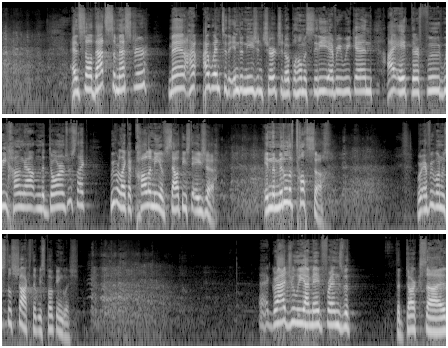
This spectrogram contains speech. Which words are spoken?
and so that semester, man, I, I went to the Indonesian church in Oklahoma City every weekend. I ate their food. We hung out in the dorms. It was like, we were like a colony of Southeast Asia in the middle of Tulsa where everyone was still shocked that we spoke English. uh, gradually, I made friends with the dark side,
